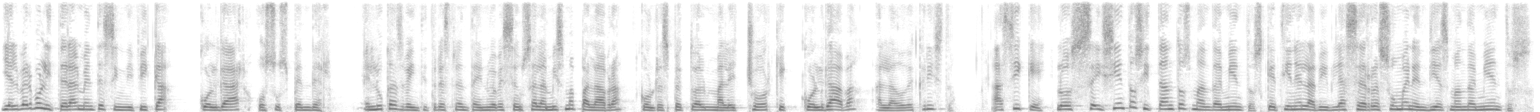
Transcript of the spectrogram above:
y el verbo literalmente significa colgar o suspender. En Lucas 23:39 se usa la misma palabra con respecto al malhechor que colgaba al lado de Cristo. Así que los seiscientos y tantos mandamientos que tiene la Biblia se resumen en diez mandamientos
